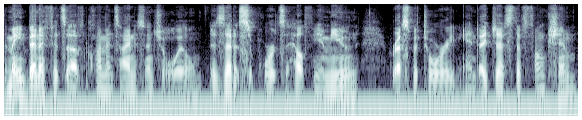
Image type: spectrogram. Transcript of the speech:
The main benefits of clementine essential oil is that it supports a healthy immune, respiratory, and digestive function,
